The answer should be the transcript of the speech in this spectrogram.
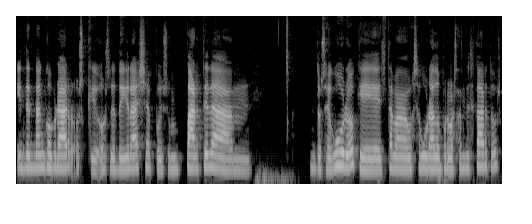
intentan cobrar os que os de graxa, pois, un parte da mm, do seguro, que estaba asegurado por bastantes cartos,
